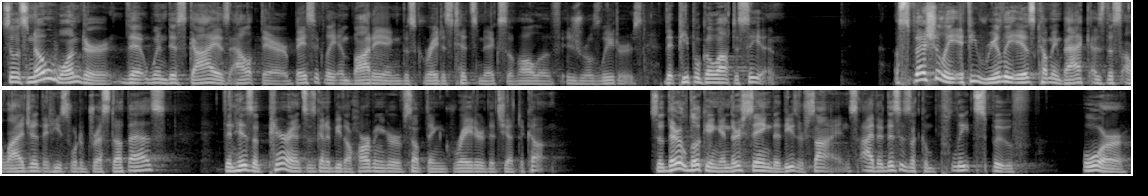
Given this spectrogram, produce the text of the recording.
So it's no wonder that when this guy is out there basically embodying this greatest hits mix of all of Israel's leaders, that people go out to see him. Especially if he really is coming back as this Elijah that he's sort of dressed up as then his appearance is going to be the harbinger of something greater that's yet to come. So they're looking and they're saying that these are signs. Either this is a complete spoof or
